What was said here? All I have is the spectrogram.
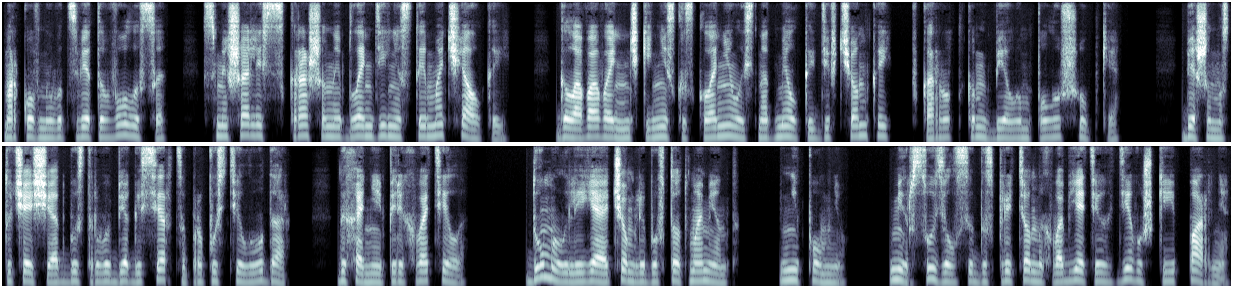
Морковного цвета волосы смешались с крашенной блондинистой мочалкой. Голова Ванечки низко склонилась над мелкой девчонкой в коротком белом полушубке. Бешено стучащее от быстрого бега сердце пропустило удар. Дыхание перехватило. Думал ли я о чем-либо в тот момент? Не помню. Мир сузился до сплетенных в объятиях девушки и парня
